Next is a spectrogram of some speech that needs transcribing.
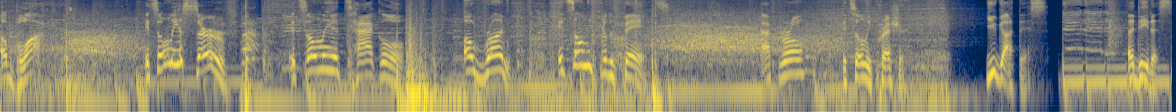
a block. It's only a serve. It's only a tackle, a run. It's only for the fans. After all, it's only pressure. You got this. Adidas.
